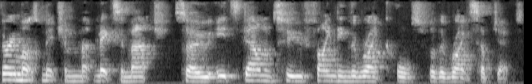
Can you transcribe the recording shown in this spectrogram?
Very much mix and, mix and match. So it's down to finding the right course for the right subject.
